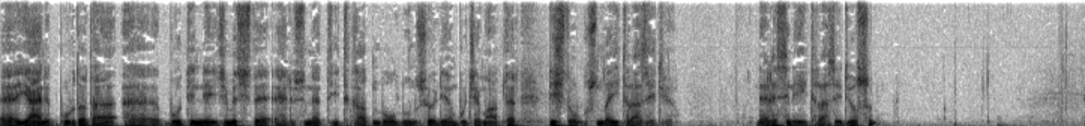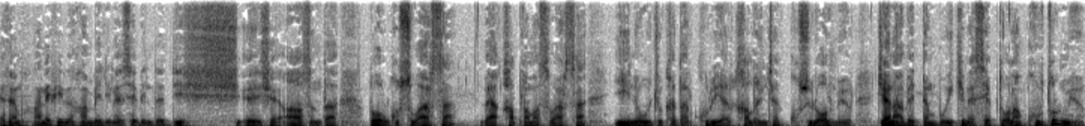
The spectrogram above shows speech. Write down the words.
e, yani burada da e, bu dinleyicimiz işte ehl sünnet itikadında olduğunu söyleyen bu cemaatler diş dolgusunda itiraz ediyor. Neresine itiraz ediyorsun? Efendim Hanefi ve Hanbeli mezhebinde diş e, şey ağzında dolgusu varsa veya kaplaması varsa iğne ucu kadar kuru yer kalınca kusül olmuyor. Cenabetten bu iki mezhepte olan kurtulmuyor.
